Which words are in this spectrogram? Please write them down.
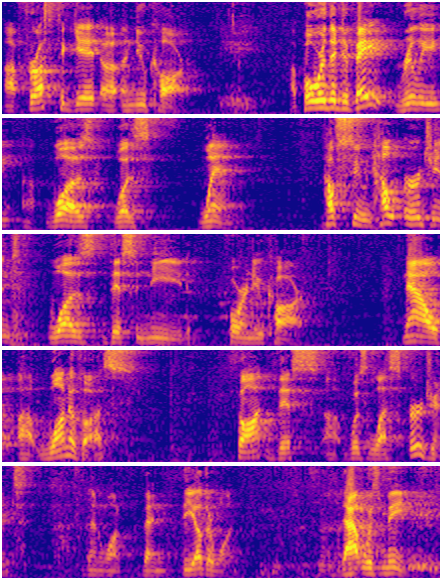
uh, for us to get a new car. Uh, but where the debate really uh, was, was when. How soon, how urgent was this need for a new car? Now, uh, one of us thought this uh, was less urgent than, one, than the other one. That was me.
